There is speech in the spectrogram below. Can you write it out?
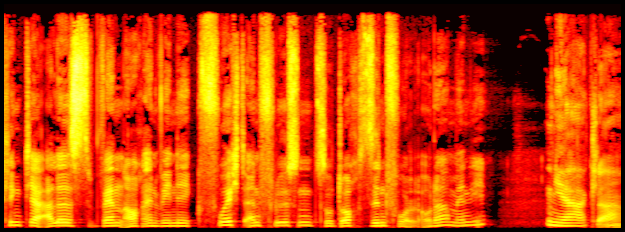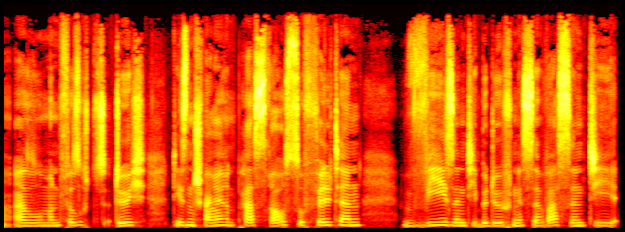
klingt ja alles, wenn auch ein wenig furchteinflößend, so doch sinnvoll, oder, Mandy? Ja, klar. Also man versucht durch diesen schwangeren Pass rauszufiltern, wie sind die Bedürfnisse, was sind die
